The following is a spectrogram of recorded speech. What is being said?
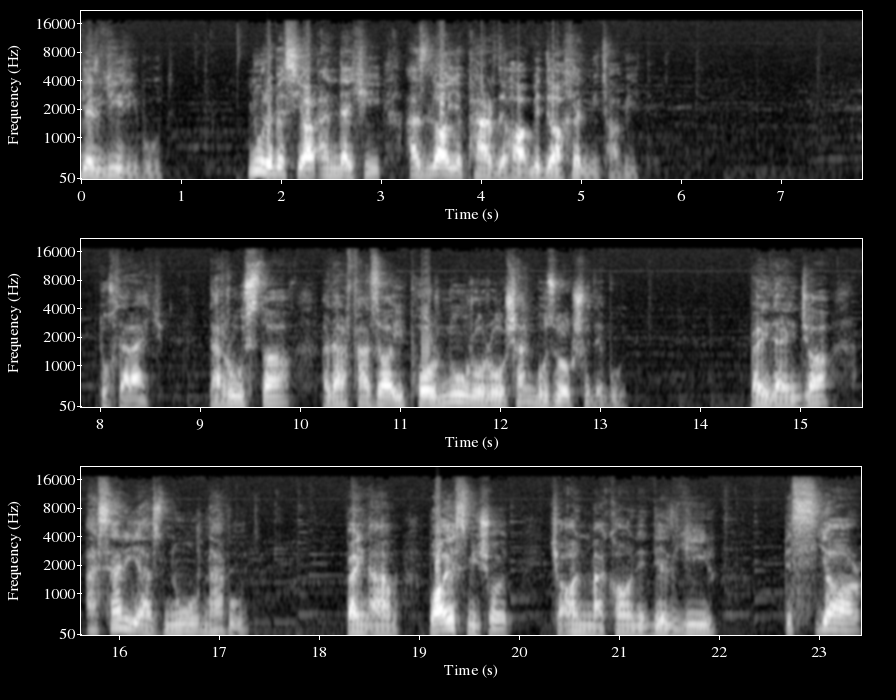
دلگیری بود. نور بسیار اندکی از لای پرده ها به داخل میتابید. دخترک در روستا و در فضایی پر نور و روشن بزرگ شده بود. ولی در اینجا اثری از نور نبود و این امر باعث می شد که آن مکان دلگیر بسیار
